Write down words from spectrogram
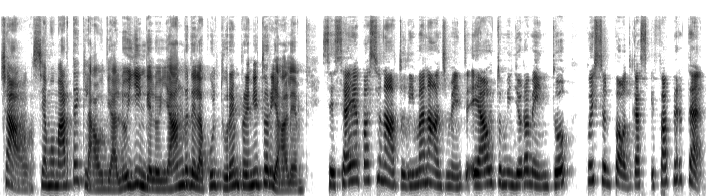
Ciao, siamo Marta e Claudia, lo yin e lo yang della cultura imprenditoriale. Se sei appassionato di management e automiglioramento, questo è il podcast che fa per te.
